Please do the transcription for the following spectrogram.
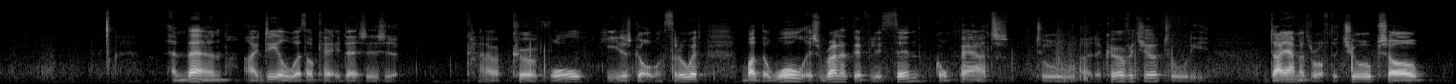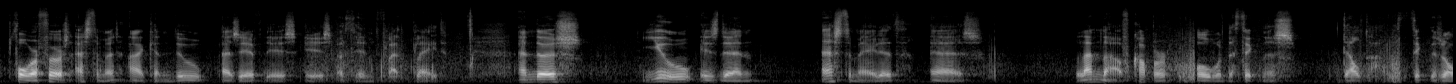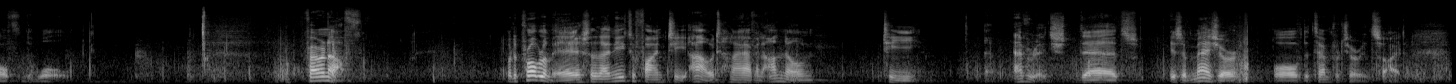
And then I deal with, okay, this is a kind of a curved wall, heat is going through it, but the wall is relatively thin compared to uh, the curvature, to the diameter of the tube, so for a first estimate, I can do as if this is a thin flat plate. And thus, U is then estimated as lambda of copper over the thickness delta, the thickness of the wall. Fair enough. But the problem is that I need to find T out, and I have an unknown T average that is a measure of the temperature inside.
